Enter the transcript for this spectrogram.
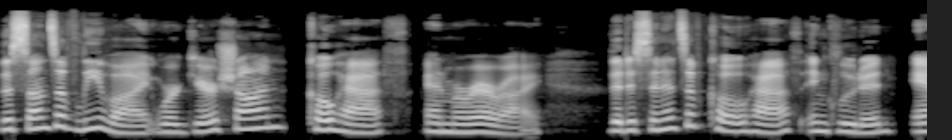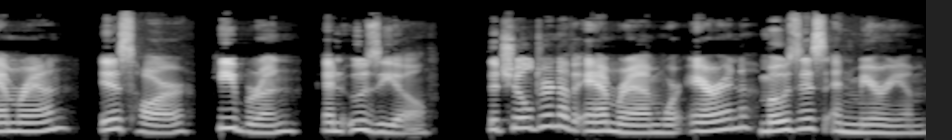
The sons of Levi were Gershon, Kohath, and Merari. The descendants of Kohath included Amram, Izhar, Hebron, and Uzziel. The children of Amram were Aaron, Moses, and Miriam.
